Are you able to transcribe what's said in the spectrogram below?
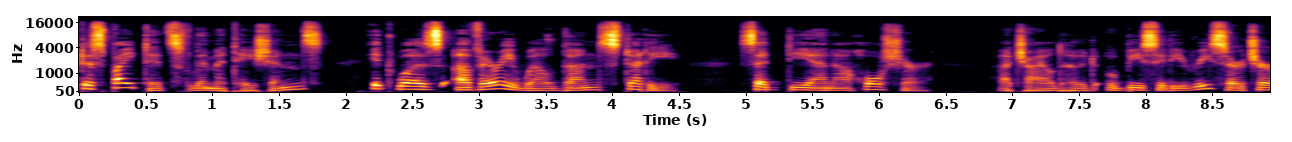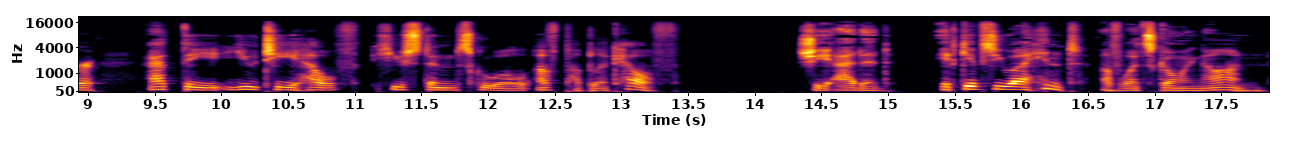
Despite its limitations, it was a very well done study, said Deanna Hoelscher, a childhood obesity researcher at the UT Health Houston School of Public Health. She added, it gives you a hint of what's going on.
